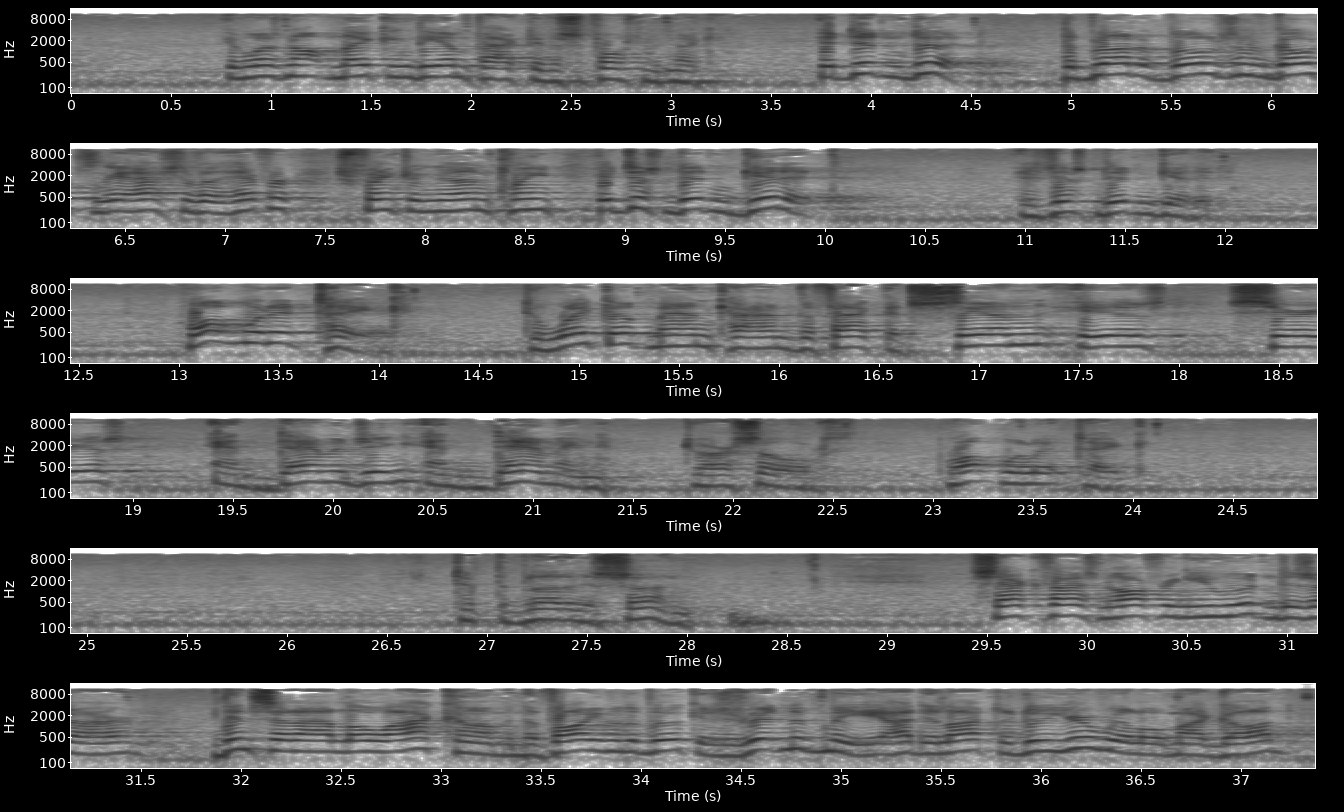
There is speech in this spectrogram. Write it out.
It was not making the impact it was supposed to be making. It didn't do it. The blood of bulls and of goats and the ash of a heifer sprinkling the unclean, it just didn't get it. It just didn't get it. What would it take to wake up mankind to the fact that sin is serious and damaging and damning to our souls. What will it take? It took the blood of his son. Sacrifice and offering you wouldn't desire. Then said I, Lo, I come. In the volume of the book is written of me, I delight to do your will, O my God.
